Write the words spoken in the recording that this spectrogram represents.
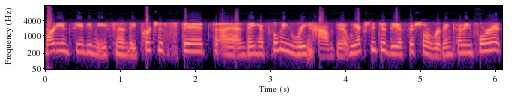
Marty and Sandy Mason, they purchased it and they have fully rehabbed it. We actually did the official ribbon cutting for it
